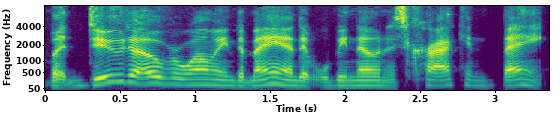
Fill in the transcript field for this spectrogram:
But due to overwhelming demand, it will be known as Kraken Bank.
